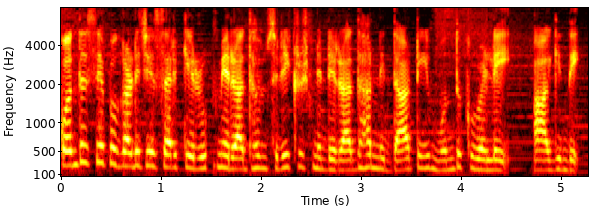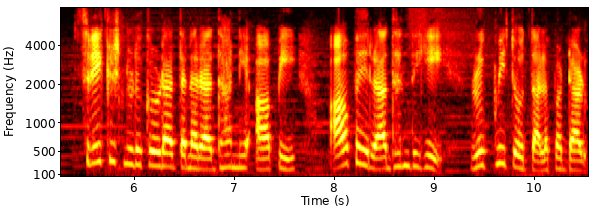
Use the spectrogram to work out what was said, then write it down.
కొంతసేపు గడిచేసరికి రుక్మి రథం శ్రీకృష్ణుడి రథాన్ని దాటి ముందుకు వెళ్ళి ఆగింది. శ్రీకృష్ణుడు కూడా తన రథాన్ని ఆపి ఆపై రథం దిగి రుక్మితో తలపడ్డాడు.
